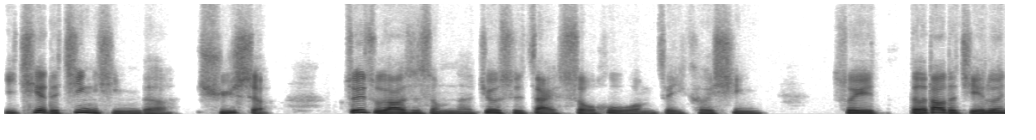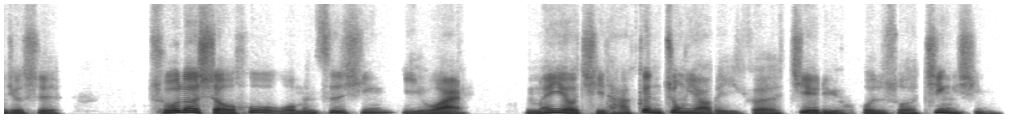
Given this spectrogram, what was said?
一切的进行的取舍，最主要是什么呢？就是在守护我们这一颗心。所以得到的结论就是，除了守护我们自心以外，没有其他更重要的一个戒律，或者说进行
